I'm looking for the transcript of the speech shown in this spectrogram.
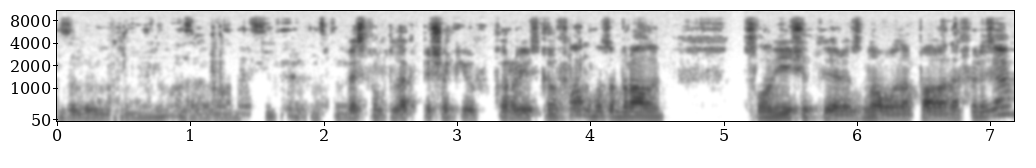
Забрали тренажера, забрали на 4, просто весь комплект пішаків королівського флангу забрали. Слон Е4 знову напали на ферзя.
